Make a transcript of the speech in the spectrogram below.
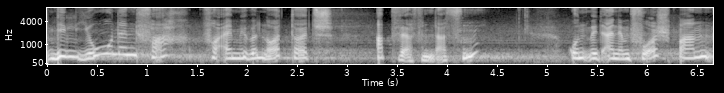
millionenfach, vor allem über Norddeutsch, abwerfen lassen und mit einem Vorspann,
